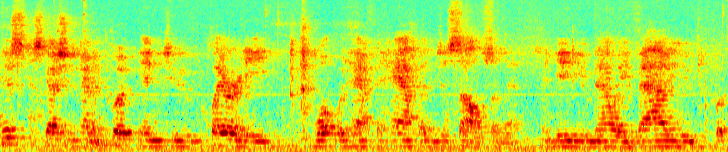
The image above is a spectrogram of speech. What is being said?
this discussion kind of put into clarity what would have to happen to solve some of that, and gave you now a value to put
